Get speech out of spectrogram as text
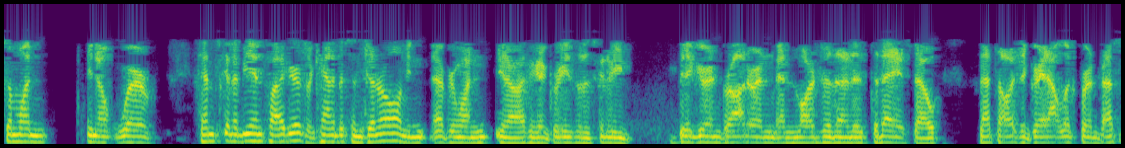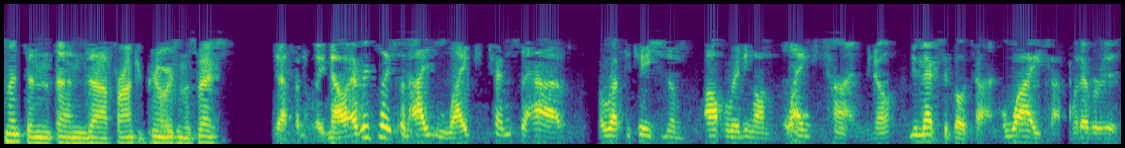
someone, you know, where hemp's going to be in five years or cannabis in general, I mean, everyone, you know, I think agrees that it's going to be bigger and broader and, and larger than it is today. So that's always a great outlook for investment and, and, uh, for entrepreneurs in the space. Definitely. Now, every place that I like tends to have a reputation of operating on blank time, you know, New Mexico time, Hawaii time, whatever it is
